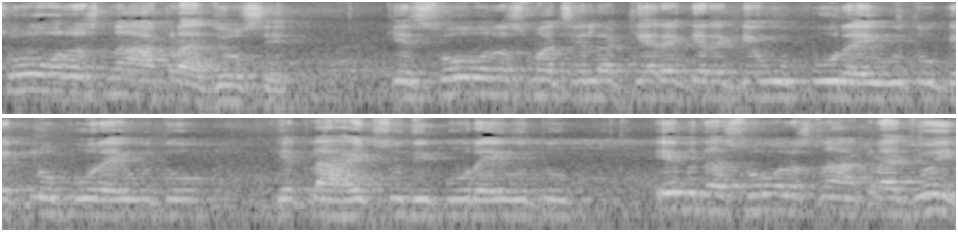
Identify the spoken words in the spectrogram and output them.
સો વર્ષના આંકડા જોશે કે સો વર્ષમાં છેલ્લા ક્યારેક ક્યારે કેવું પૂર આવ્યું હતું, કેટલું પૂર આવ્યું હતું, કેટલા હાઈટ સુધી પૂર આવ્યું હતું, એ બધા સો વર્ષના આંકડા જોઈ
